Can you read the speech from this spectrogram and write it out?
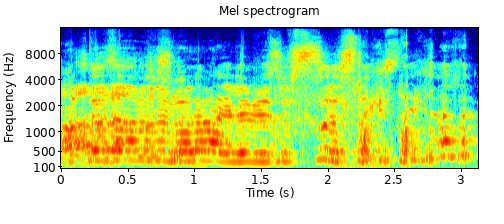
Allah razı olsun. böyle var elim yüzüm ıslak ıslak geldi.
